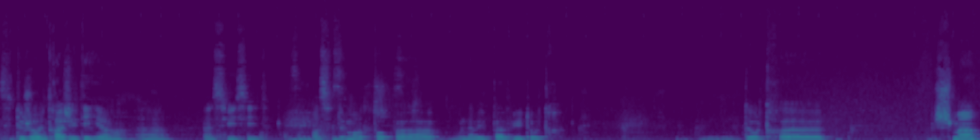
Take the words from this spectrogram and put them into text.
c'est toujours une tragédie, hein, un, un suicide. On se demande pourquoi vous n'avez pas vu d'autres d'autres euh, chemins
